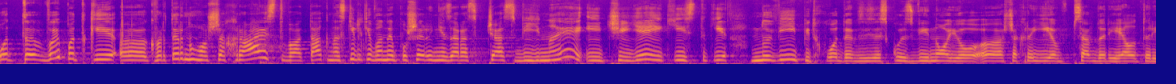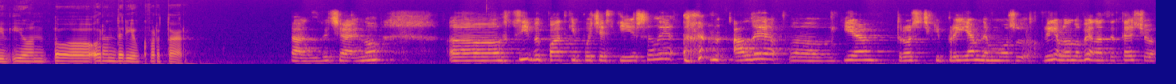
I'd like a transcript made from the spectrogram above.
От е, випадки е, квартирного шахрайства, так наскільки вони поширені зараз в час війни, і чи є якісь такі нові підходи в зв'язку з війною е, шахраїв, псевдоріелторів і орендарів квартир? Так, звичайно. Ці випадки почастішали, але є трошечки приємним. Можу приємна новина це те, що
